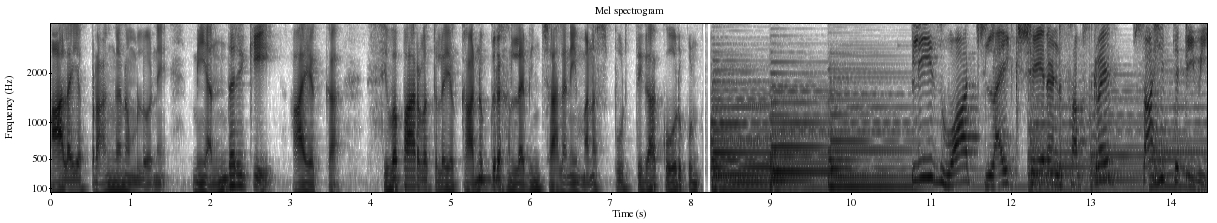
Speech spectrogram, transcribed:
ఆలయ ప్రాంగణంలోనే. మీ అందరికీ ఆ యొక్క శివపార్వతుల యొక్క అనుగ్రహం లభించాలని మనస్ఫూర్తిగా కోరుకుంటూ please watch like share and subscribe Sahitya TV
